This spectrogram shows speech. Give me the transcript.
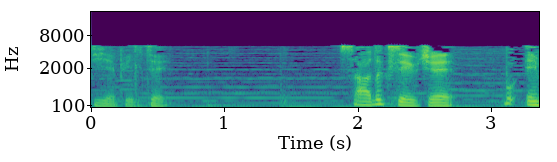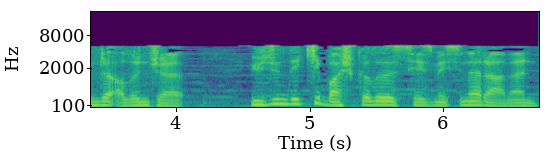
diyebildi. Sadık zevce bu emri alınca yüzündeki başkalığı sezmesine rağmen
